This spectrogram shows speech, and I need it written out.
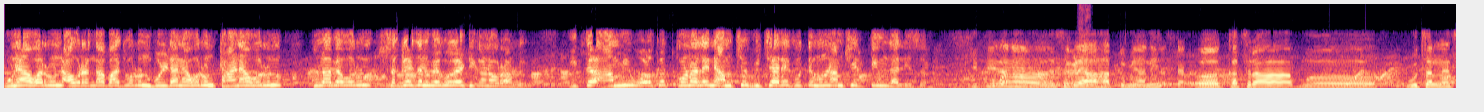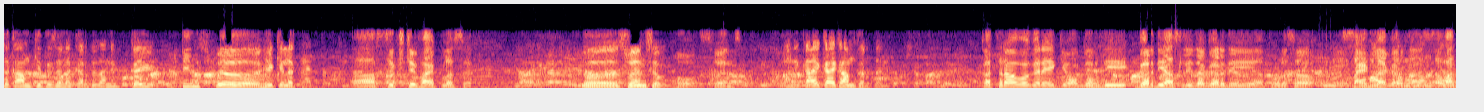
पुण्यावरून औरंगाबादवरून बुलढाण्यावरून ठाण्यावरून कुलाब्यावरून सगळेजण वेगवेगळ्या ठिकाणावर आलोय. इथं आम्ही ओळखत कोणाला नाही आमचे विचार एक होते म्हणून आमची एक टीम झाली सर. किती जण सगळे आहात तुम्ही आणि कचरा उचलण्याचं काम किती जण करतात आणि काही टीम्स हे केल्यात? सिक्स्टी फाय प्लस आहेत. स्वयंसेवक. हो स्वयंसेवक. आणि काय काय काम करतात? कचरा वगैरे किंवा गर्दी गर्दी असली तर गर्दी थोडंसं साईडला करणं समाज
